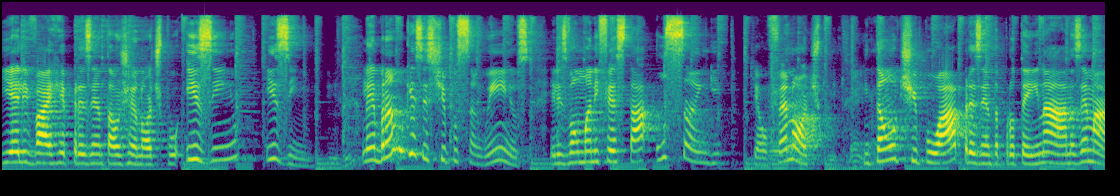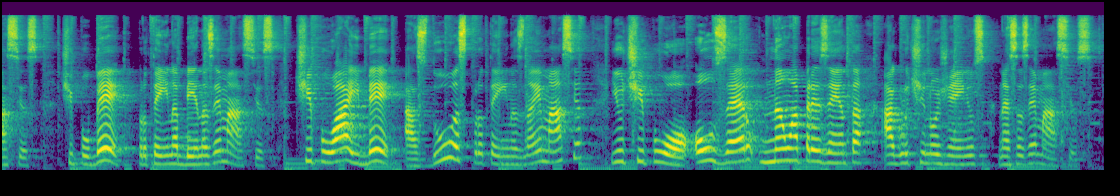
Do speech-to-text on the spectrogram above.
e ele vai representar o genótipo Izinho, Izinho. Lembrando que esses tipos sanguíneos, eles vão manifestar o sangue, que é o fenótipo. Então o tipo A apresenta proteína A nas hemácias, tipo B, proteína B nas hemácias. Tipo A e B, as duas proteínas na hemácia e o tipo O ou 0 não apresenta aglutinogênios nessas hemácias.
